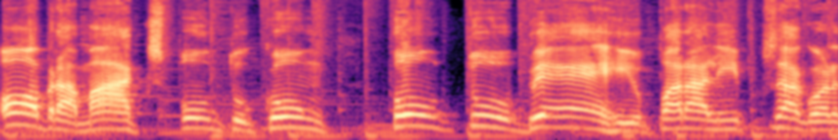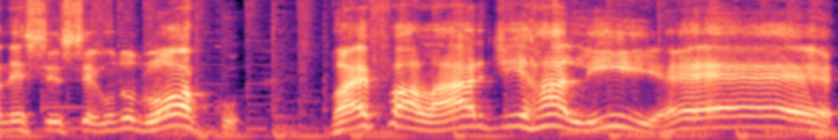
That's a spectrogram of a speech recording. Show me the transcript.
obramax.com.br. O Paralímpicos agora nesse segundo bloco vai falar de rally. É,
